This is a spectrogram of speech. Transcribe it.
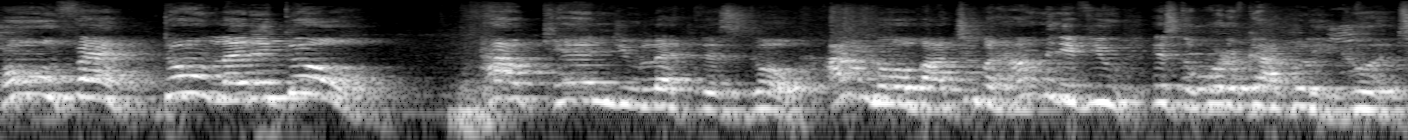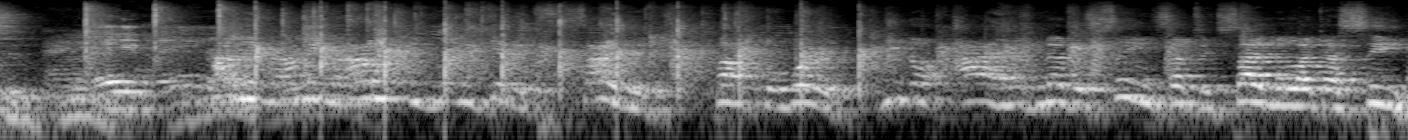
Hold fast. Don't let it go. How can you let this go? I don't know about you, but how many of you is the word of God really good to? Amen. I mean, I mean, how many really get excited about the word? You know, I have never seen such excitement like I see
